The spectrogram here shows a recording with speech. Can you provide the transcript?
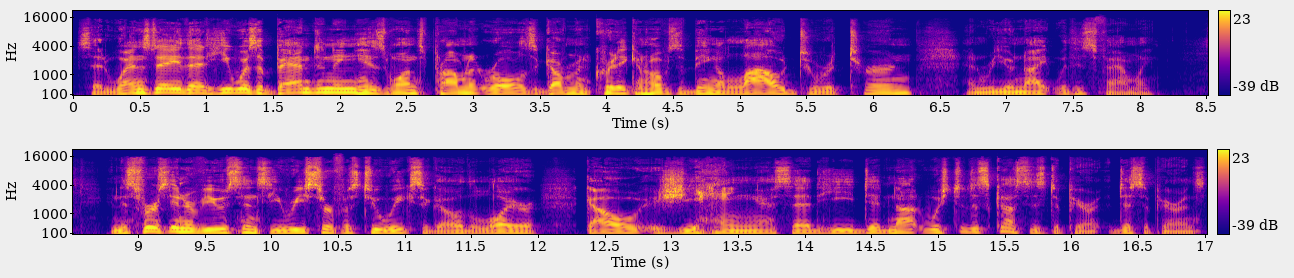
said Wednesday that he was abandoning his once prominent role as a government critic in hopes of being allowed to return and reunite with his family. In his first interview since he resurfaced two weeks ago, the lawyer Gao Zhisheng said he did not wish to discuss his disappearance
